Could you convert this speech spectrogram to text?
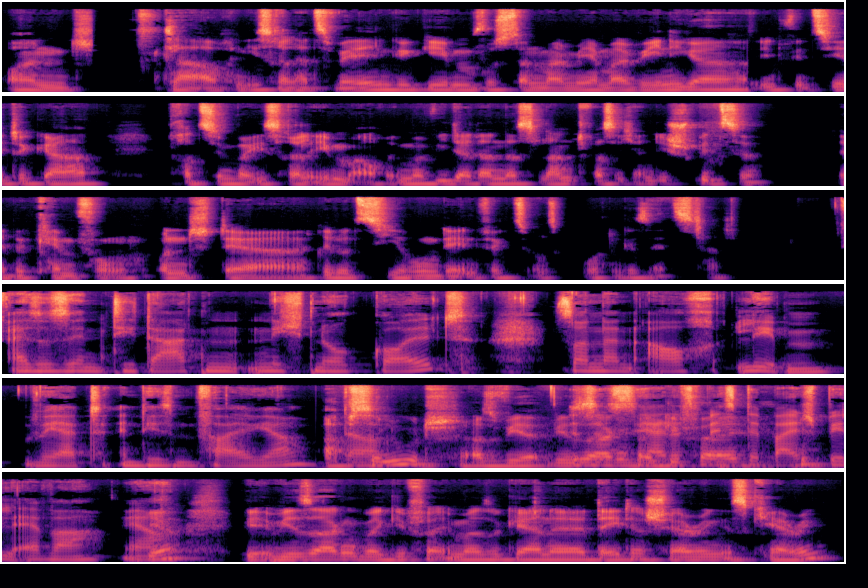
Und klar, auch in Israel hat es Wellen gegeben, wo es dann mal mehr, mal weniger Infizierte gab. Trotzdem war Israel eben auch immer wieder dann das Land, was sich an die Spitze der Bekämpfung und der Reduzierung der Infektionsquoten gesetzt hat. Also sind die Daten nicht nur Gold, sondern auch Leben wert in diesem Fall, ja? Absolut. Also wir, wir sagen bei ja Giffey. Das beste Beispiel ever. Ja, ja wir, wir sagen bei Giffey immer so gerne, Data Sharing is Caring.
